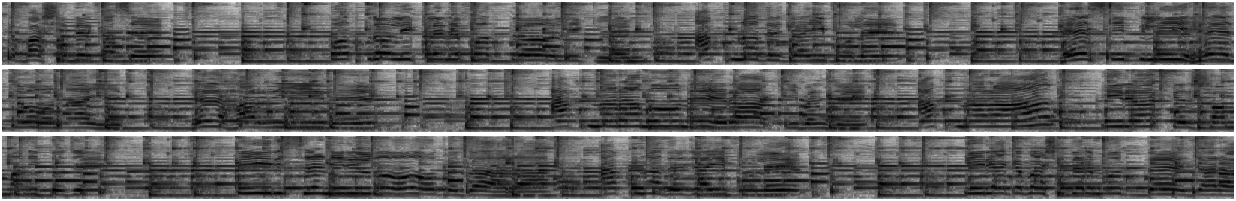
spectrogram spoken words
ইরাকবাসীদের কাছে পত্র লিখলেন পত্র লিখলেন আপনাদের যাই বলে। হে শিবলি, হে জোনাইত হে হারি রে, আপনারা মনে রাখিবেন যে, আপনারা ইরাকের সম্মানিত যে পীর শ্রেণির লোক যারা, আপনাদের যাই বলে। ইরাকবাসীদের মধ্যে যারা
